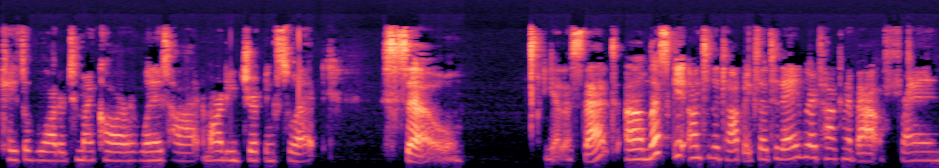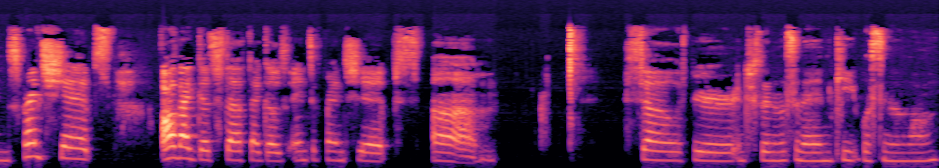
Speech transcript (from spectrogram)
case of water to my car when it's hot. I'm already dripping sweat. So, yeah, that's that. Um, let's get onto the topic. So, today we're talking about friends, friendships, all that good stuff that goes into friendships. Um, so if you're interested in listening, keep listening along.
